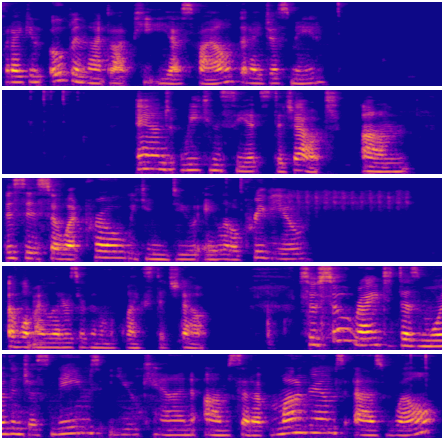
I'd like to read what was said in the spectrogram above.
but I can open that .pes file that I just made, and we can see it stitch out. Um, this is SewWhat-Pro. We can do a little preview of what my letters are going to look like stitched out. So SewWrite does more than just names. You can um, set up monograms as well.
